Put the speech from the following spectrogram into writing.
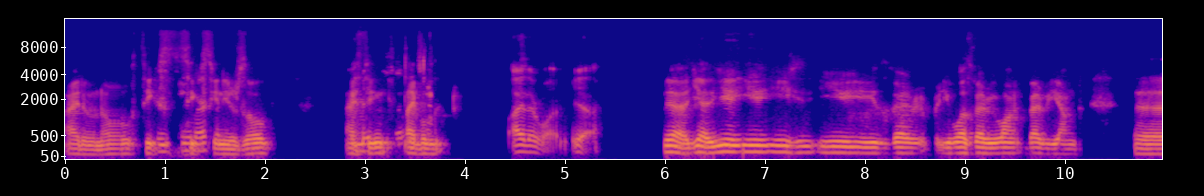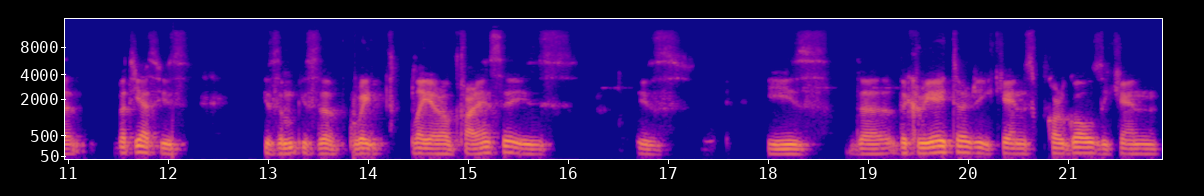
I don't know, six, 16 years old. I think I believe either one. Yeah. Yeah, yeah. He he he, is very he was very very young, uh, but yes, he's he's a is a great player of Farense. Is is is the the creator. He can score goals. He can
